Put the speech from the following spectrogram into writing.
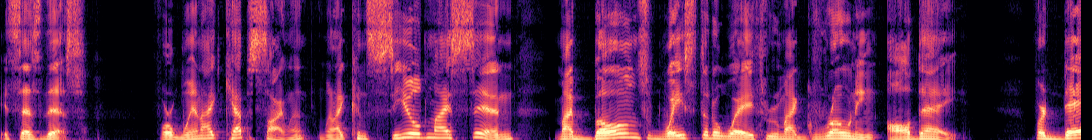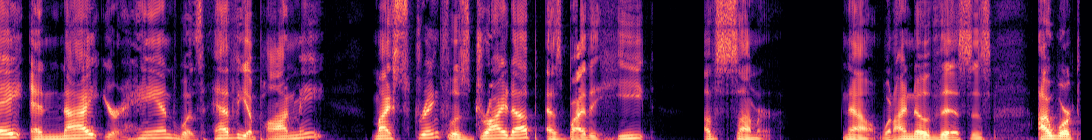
it says this For when I kept silent, when I concealed my sin, my bones wasted away through my groaning all day. For day and night your hand was heavy upon me. My strength was dried up as by the heat of summer. Now, what I know this is I worked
